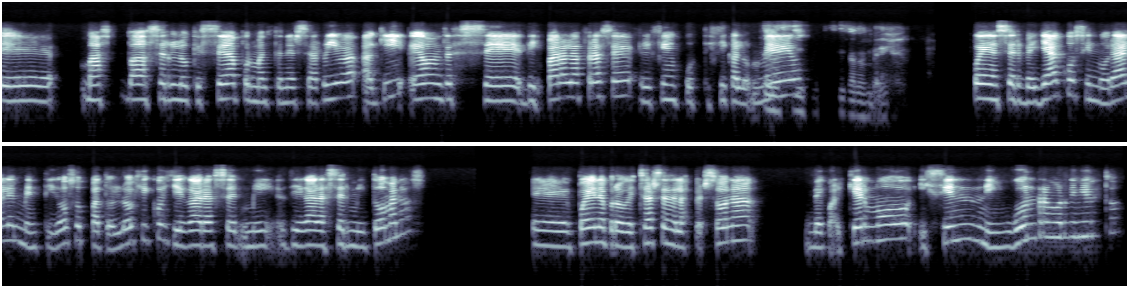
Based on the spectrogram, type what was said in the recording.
Eh, más va a hacer lo que sea por mantenerse arriba. Aquí es donde se dispara la frase, el fin justifica los medios. El fin justifica los medios. Pueden ser bellacos, inmorales, mentirosos, patológicos, llegar a ser, llegar a ser mitómanos. Eh, pueden aprovecharse de las personas de cualquier modo y sin ningún remordimiento.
